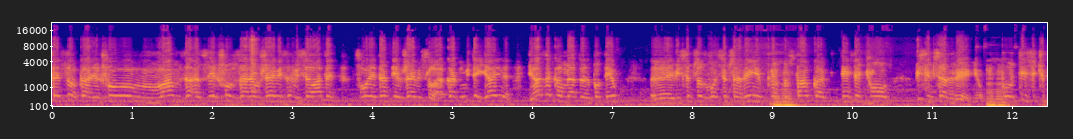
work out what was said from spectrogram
Та що, каже, якщо вам за- якщо зараз вже віс- висилати свої дати, я вже висилаю. Каже, мені, я, я за акумулятор заплатив е, 880 гривень, плюс Мгм. доставка 1080 гривень. Мгм. По 1000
